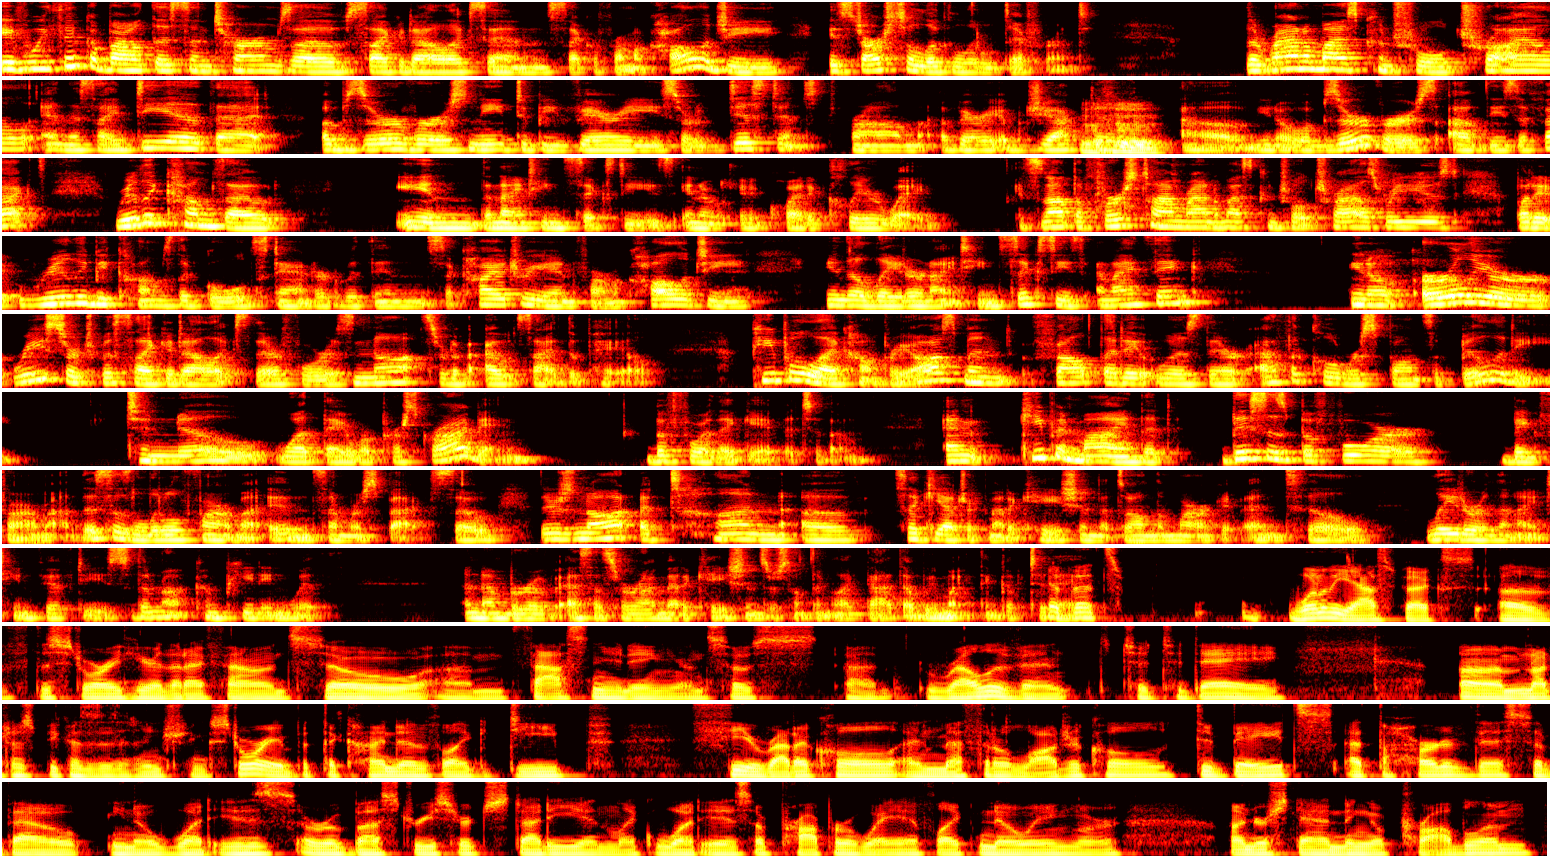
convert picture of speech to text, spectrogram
If we think about this in terms of psychedelics and psychopharmacology, it starts to look a little different. The randomized controlled trial and this idea that observers need to be very sort of distanced from a very objective, mm-hmm. uh, you know, observers of these effects really comes out in the 1960s in, a, in quite a clear way. It's not the first time randomized controlled trials were used, but it really becomes the gold standard within psychiatry and pharmacology in the later 1960s. And I think, you know, earlier research with psychedelics, therefore, is not sort of outside the pale. People like Humphrey Osmond felt that it was their ethical responsibility to know what they were prescribing before they gave it to them. And keep in mind that this is before big pharma. This is little pharma in some respects. So there's not a ton of psychiatric medication that's on the market until later in the 1950s. So they're not competing with a number of SSRI medications or something like that that we might think of today. Yeah, that's one of the aspects of the story here that I found so um, fascinating and so uh, relevant to today. Um, not just because it's an interesting story, but the kind of like deep theoretical and methodological debates at the heart of this about you know what is a robust research study and like what is a proper way of like knowing or understanding a problem.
